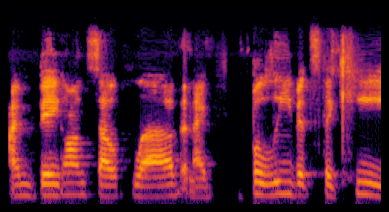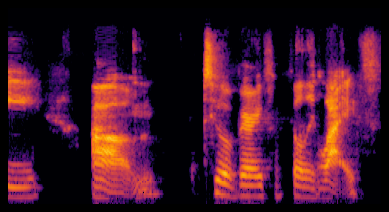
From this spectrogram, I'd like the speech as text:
I'm big on self love, and I believe it's the key um, to a very fulfilling life.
